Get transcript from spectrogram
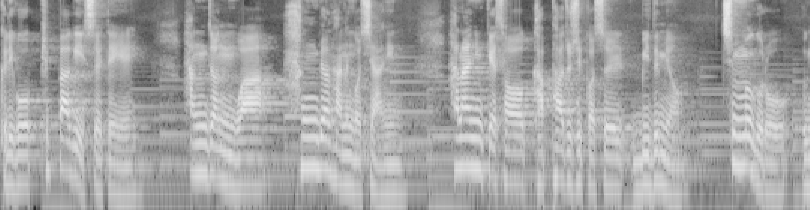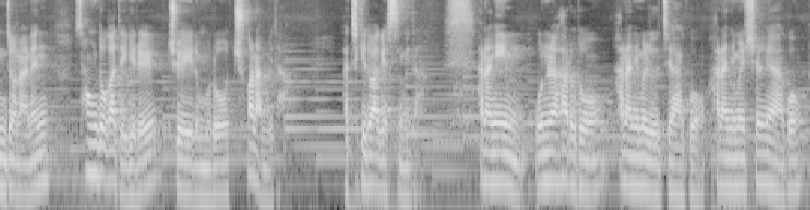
그리고 핍박이 있을 때에 항전과 항변하는 것이 아닌 하나님께서 갚아 주실 것을 믿으며 침묵으로 응전하는 성도가 되기를 주의 이름으로 축원합니다. 같이 기도하겠습니다. 하나님, 오늘 하루도 하나님을 의지하고 하나님을 신뢰하고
